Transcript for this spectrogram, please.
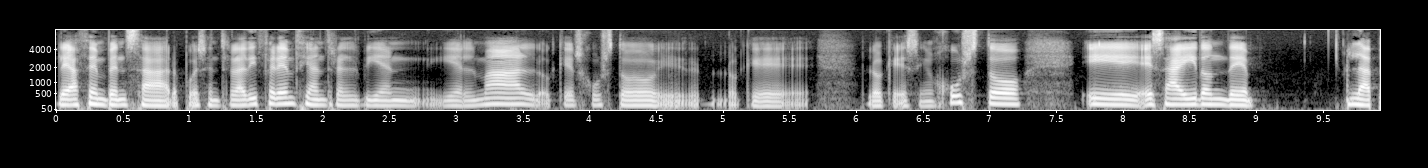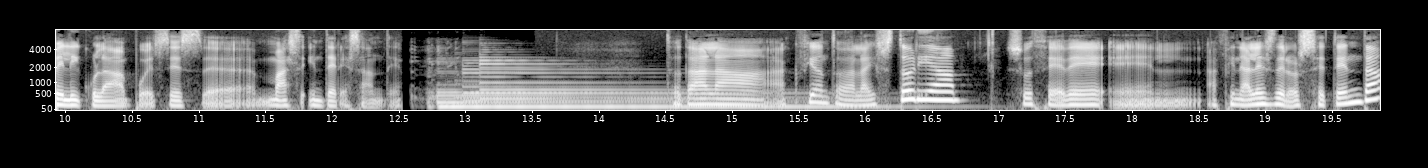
le hacen pensar pues entre la diferencia entre el bien y el mal, lo que es justo y lo que, lo que es injusto y es ahí donde la película pues es eh, más interesante. Toda la acción, toda la historia sucede a finales de los 70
